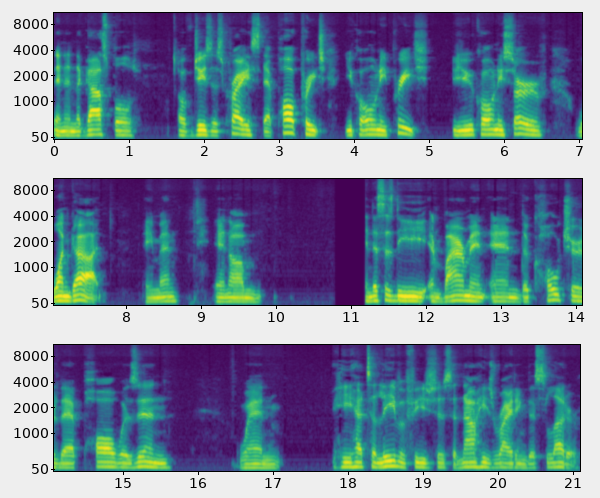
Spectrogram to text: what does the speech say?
and in the gospel of jesus christ that paul preached you can only preach you can only serve one God. Amen. And um and this is the environment and the culture that Paul was in when he had to leave Ephesus and now he's writing this letter.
